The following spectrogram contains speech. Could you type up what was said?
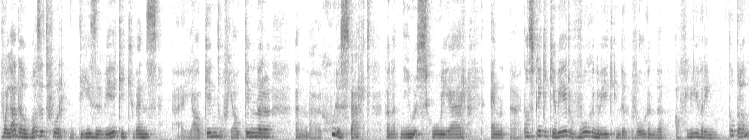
Voilà, dat was het voor deze week. Ik wens jouw kind of jouw kinderen een uh, goede start van het nieuwe schooljaar. En uh, dan spreek ik je weer volgende week in de volgende aflevering. Tot dan!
